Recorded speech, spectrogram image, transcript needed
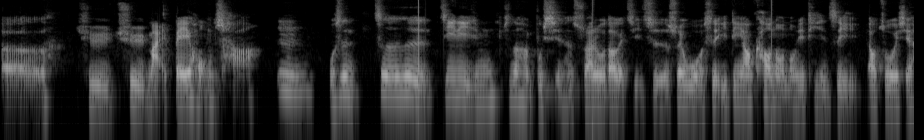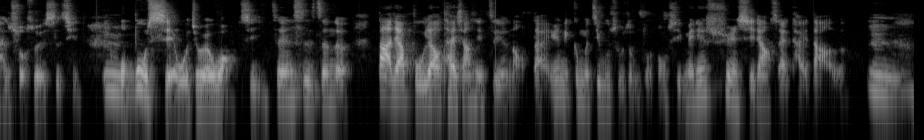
呃去去买杯红茶。嗯，我是真的是记忆力已经真的很不行，很衰弱到个极致，所以我是一定要靠那种东西提醒自己要做一些很琐碎的事情。嗯，我不写我就会忘记这件事，真的，大家不要太相信自己的脑袋，因为你根本记不住这么多东西，每天讯息量实在太大了。嗯，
